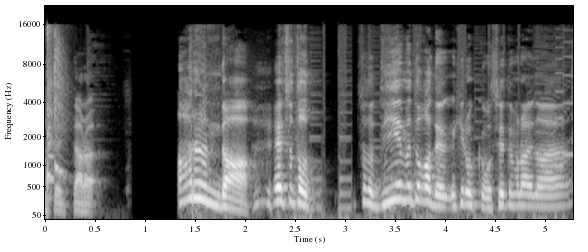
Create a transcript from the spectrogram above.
絶対ある。あるんだ。え、ちょっと、ちょっと DM とかでヒロ君教えてもらえない？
